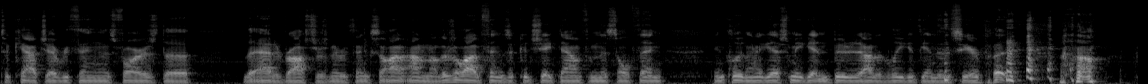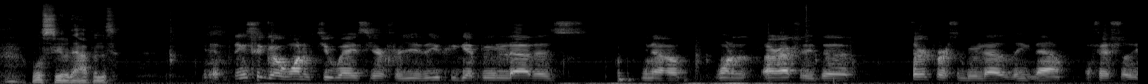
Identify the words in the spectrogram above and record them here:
to catch everything as far as the the added rosters and everything. So I, I don't know. There's a lot of things that could shake down from this whole thing, including I guess me getting booted out of the league at the end of this year. But we'll see what happens. Yeah, things could go one of two ways here for you. You could get booted out as, you know, one of the, or actually the third person booted out of the league now officially,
